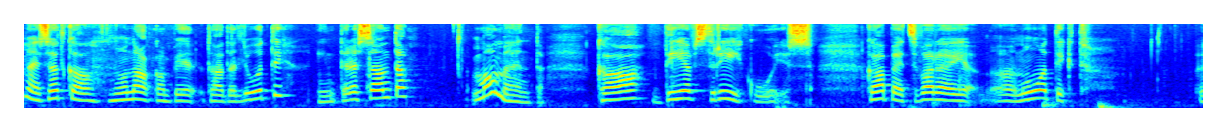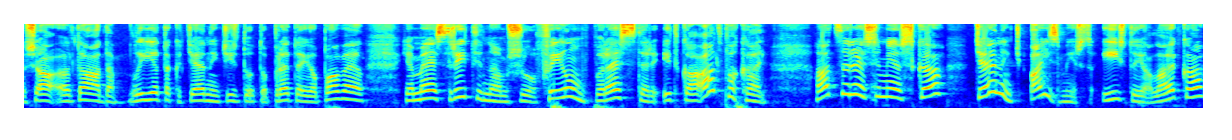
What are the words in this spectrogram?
Mēs atkal nonākam pie tāda ļoti interesanta momenta, kā Dievs rīkojas. Kāpēc varēja notikt šā, tāda lieta, ka ķēniņš izdod to pretējo pavēli? Ja mēs ritinām šo filmu par Esteri it kā atpakaļ, atcerēsimies, ka ķēniņš aizmirsa īstajā laikā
